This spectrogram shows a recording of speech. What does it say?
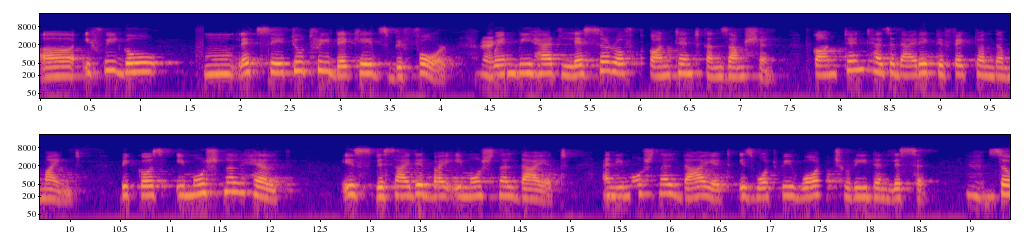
uh, if we go, um, let's say, two, three decades before, right. when we had lesser of content consumption, content has a direct effect on the mind because emotional health is decided by emotional diet and mm. emotional diet is what we watch read and listen mm. so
